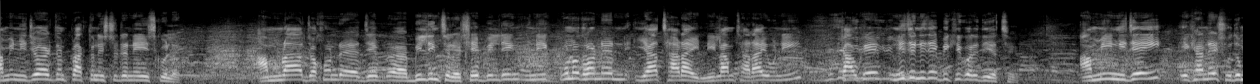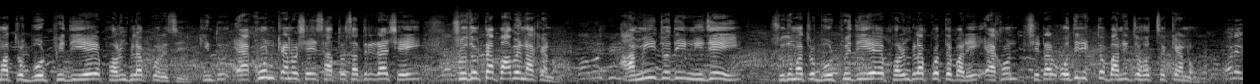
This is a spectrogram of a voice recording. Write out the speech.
আমি নিজেও একজন প্রাক্তন স্টুডেন্ট এই স্কুলে। আমরা যখন যে বিল্ডিং ছিল সেই বিল্ডিং উনি কোনো ধরনের ইয়া ছাড়াই নিলাম ছাড়াই উনি কাউকে নিজে নিজেই বিক্রি করে দিয়েছে। আমি নিজেই এখানে শুধুমাত্র বোর্ড ফি দিয়ে ফর্ম ফিল আপ করেছি। কিন্তু এখন কেন সেই ছাত্রছাত্রীরা সেই সুযোগটা পাবে না কেন? আমি যদি নিজেই শুধুমাত্র বোর্ড ফি দিয়ে ফর্ম ফিল আপ করতে পারি এখন সেটার অতিরিক্ত বাণিজ্য হচ্ছে কেন? অনেক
